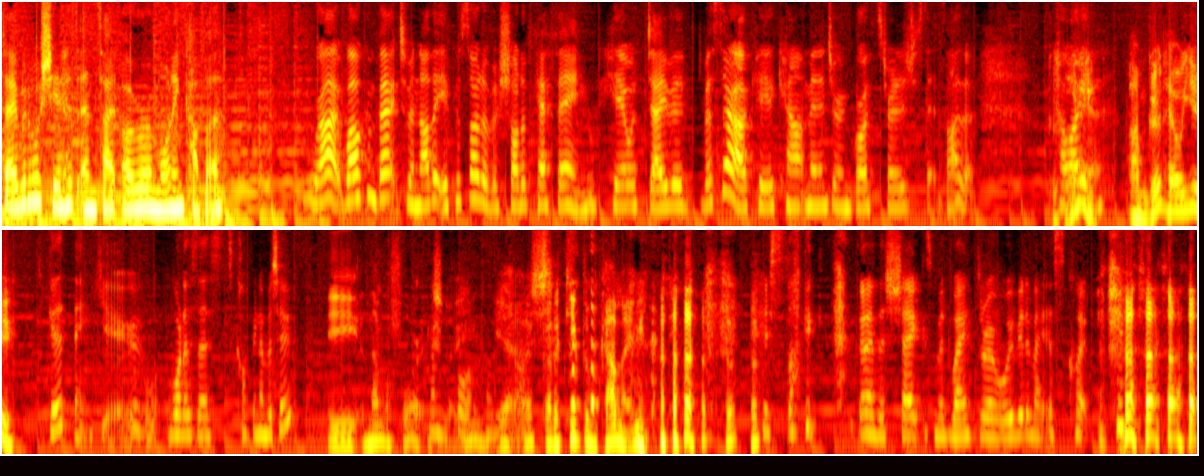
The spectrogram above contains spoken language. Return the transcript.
David will share his insight over a morning cuppa. Right, welcome back to another episode of A Shot of Caffeine. Here with David Visser, our key account manager and growth strategist at Zyber. Good How morning. are you? I'm good. How are you? Good, thank you. What is this? Coffee number two? E, number four, actually. four. Oh, yeah, gosh. I've got to keep them coming. It's like gonna have the shakes midway through. We better make this quick. I'll,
